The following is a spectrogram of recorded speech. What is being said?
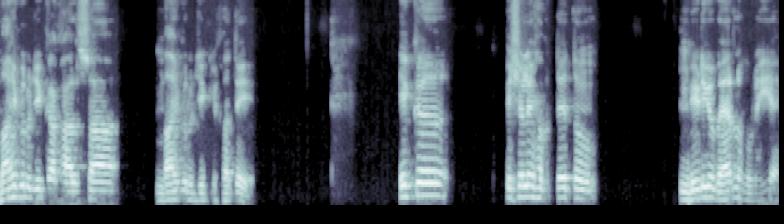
ਵਾਹਿਗੁਰੂ ਜੀ ਕਾ ਖਾਲਸਾ, ਵਾਹਿਗੁਰੂ ਜੀ ਕੀ ਫਤਿਹ। ਇੱਕ ਪਿਛਲੇ ਹਫ਼ਤੇ ਤੋਂ ਵੀਡੀਓ ਵਾਇਰਲ ਹੋ ਰਹੀ ਹੈ।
